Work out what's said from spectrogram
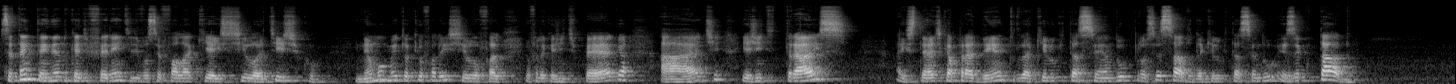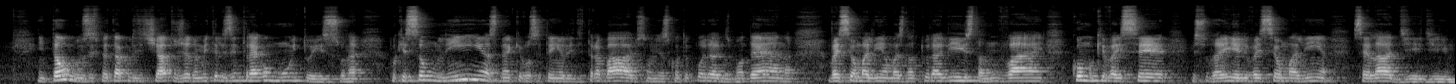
Você está entendendo que é diferente de você falar que é estilo artístico? Em nenhum momento aqui eu falei estilo, eu falei, eu falei que a gente pega a arte e a gente traz a estética para dentro daquilo que está sendo processado, daquilo que está sendo executado. Então, os espetáculos de teatro geralmente eles entregam muito isso, né? Porque são linhas, né, que você tem ali de trabalho, são linhas contemporâneas, moderna, vai ser uma linha mais naturalista, não vai? Como que vai ser isso daí? Ele vai ser uma linha, sei lá, de, de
